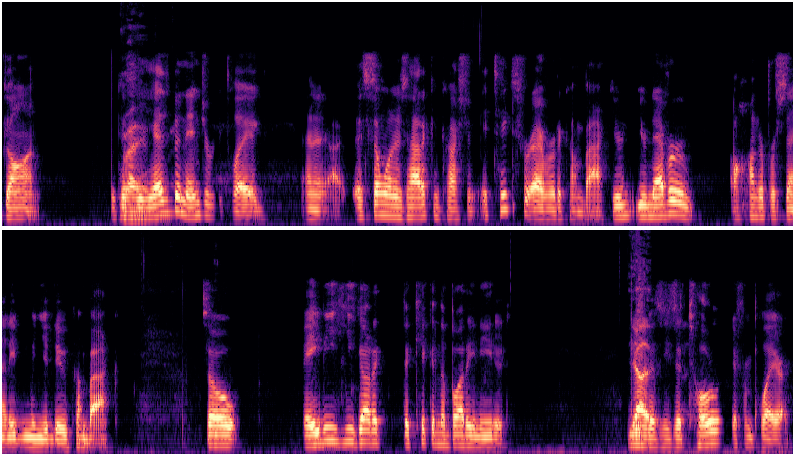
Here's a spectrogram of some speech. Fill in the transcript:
gone because Right. he has been injury plagued. And as someone who's had a concussion, it takes forever to come back. You're you're never hundred percent even when you do come back. So maybe he got a, the kick in the butt he needed Yeah, because he's a totally different player.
